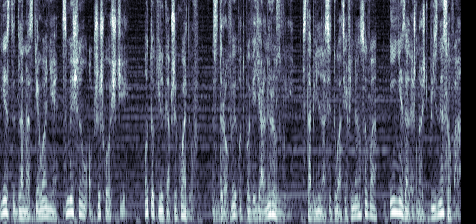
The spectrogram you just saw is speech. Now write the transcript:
jest dla nas działanie z myślą o przyszłości. Oto kilka przykładów. Zdrowy, odpowiedzialny rozwój, stabilna sytuacja finansowa i niezależność biznesowa.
